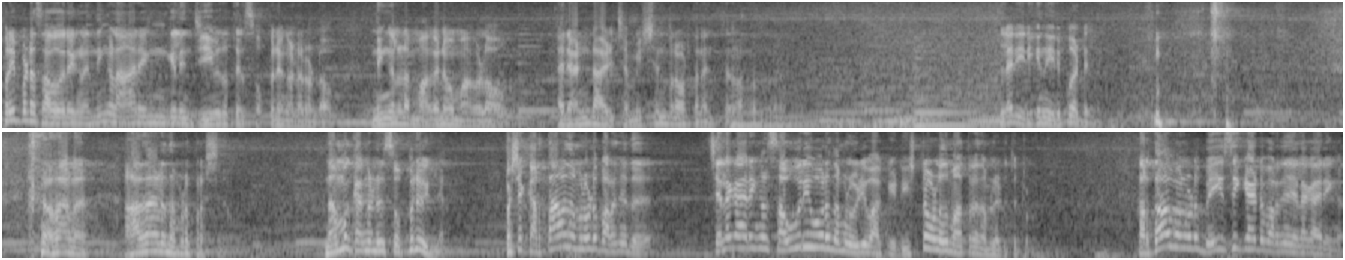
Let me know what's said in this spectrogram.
പ്രിയപ്പെട്ട സഹോദരങ്ങളെ നിങ്ങൾ ആരെങ്കിലും ജീവിതത്തിൽ സ്വപ്നം കണ്ടിട്ടുണ്ടോ? നിങ്ങളുടെ മകനോ മകളോ രണ്ടാഴ്ച മിഷൻ പ്രവർത്തനം നടത്തുന്നത്? എല്ലാവരും ഇരിക്കുന്ന ഇരിപ്പ് കണ്ടില്ലേ? അതാണ് അതാണ് നമ്മുടെ പ്രശ്നം. നമുക്ക് അങ്ങനെ ഒരു സ്വപ്നമില്ല. പക്ഷെ കർത്താവ് നമ്മളോട് പറഞ്ഞത് ചില കാര്യങ്ങൾ സൗകര്യപൂർവം നമ്മൾ ഒഴിവാക്കിയിട്ട് ഇഷ്ടമുള്ളത് മാത്രമേ നമ്മൾ എടുത്തിട്ടുള്ളൂ. കർത്താവ് നമ്മളോട് ബേസിക് ആയിട്ട് പറഞ്ഞ ചില കാര്യങ്ങൾ.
